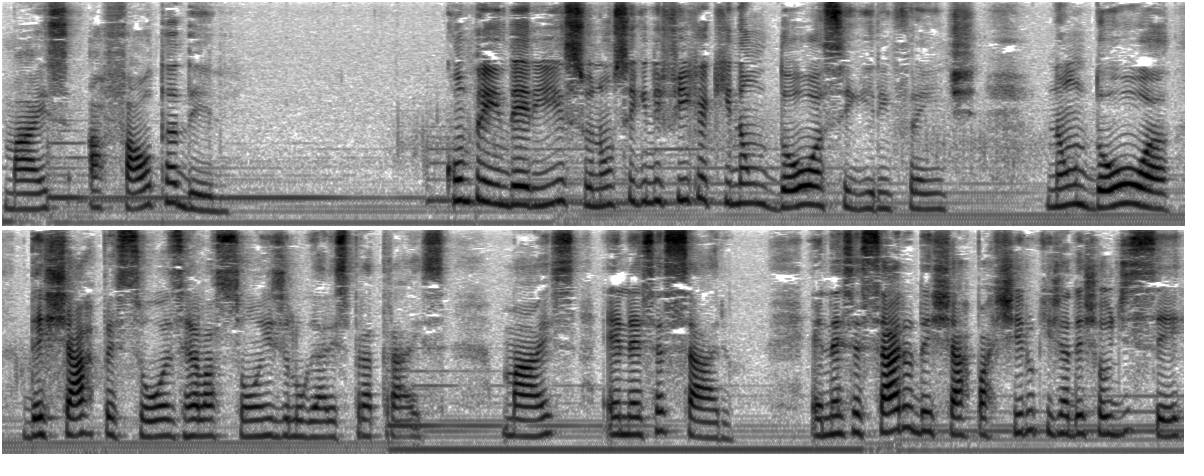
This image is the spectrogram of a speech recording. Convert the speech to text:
mas a falta dele. Compreender isso não significa que não doa seguir em frente, não doa deixar pessoas, relações e lugares para trás, mas é necessário. É necessário deixar partir o que já deixou de ser,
